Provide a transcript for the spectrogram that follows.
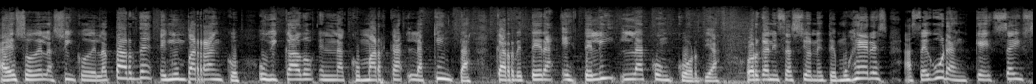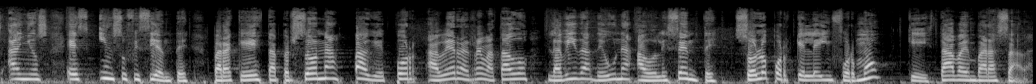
a eso de las 5 de la tarde en un barranco ubicado en la comarca La Quinta, carretera Estelí La Concordia. Organizaciones de mujeres aseguran que seis años es insuficiente para que esta persona pague por haber arrebatado la vida de una adolescente solo porque le informó que estaba embarazada.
